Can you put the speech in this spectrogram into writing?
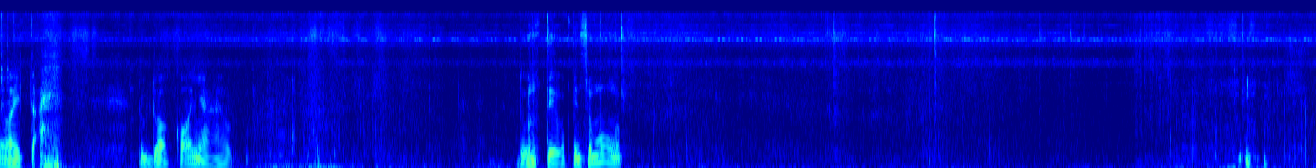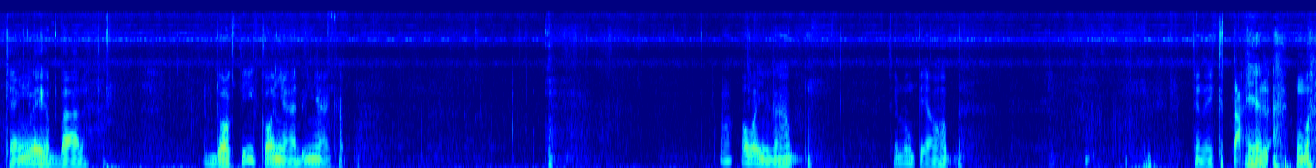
ลอยตายลูกดอกก้อหยาครับโดนเตี๋ยวเป็นสมองครับแข็งเลยครับบาดดอกที่ก้อหยาดึงหยาครับเอาเอาไว้อยู่นะครับจะลงไปเอาครับ จังไรก็ตายแล้วล่ะผมว่า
